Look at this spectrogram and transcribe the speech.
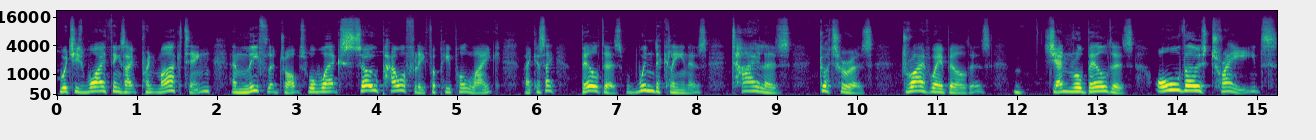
Which is why things like print marketing and leaflet drops will work so powerfully for people like, like I say, builders, window cleaners, tilers, gutterers, driveway builders, general builders, all those trades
